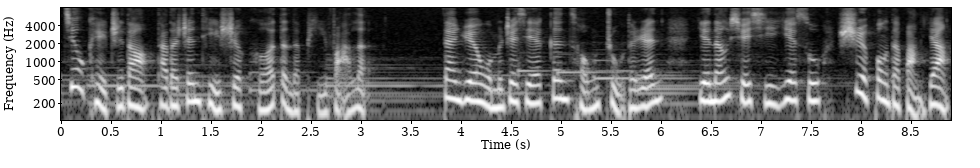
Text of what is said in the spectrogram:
就可以知道他的身体是何等的疲乏了。但愿我们这些跟从主的人，也能学习耶稣侍奉的榜样，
